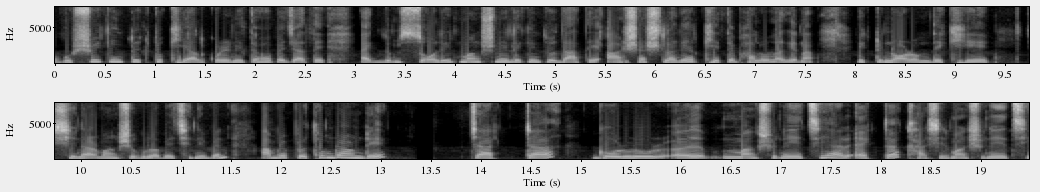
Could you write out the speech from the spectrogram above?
অবশ্যই কিন্তু একটু খেয়াল করে নিতে হবে যাতে একদম সলিড মাংস নিলে কিন্তু দাঁতে আশ্বাস লাগে আর খেতে ভালো লাগে না। একটু নরম দেখে সিনার মাংসগুলো বেছে নেবেন। আমরা প্রথম রাউন্ডে চারটা গরুর মাংস নিয়েছি আর একটা খাসির মাংস নিয়েছি।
